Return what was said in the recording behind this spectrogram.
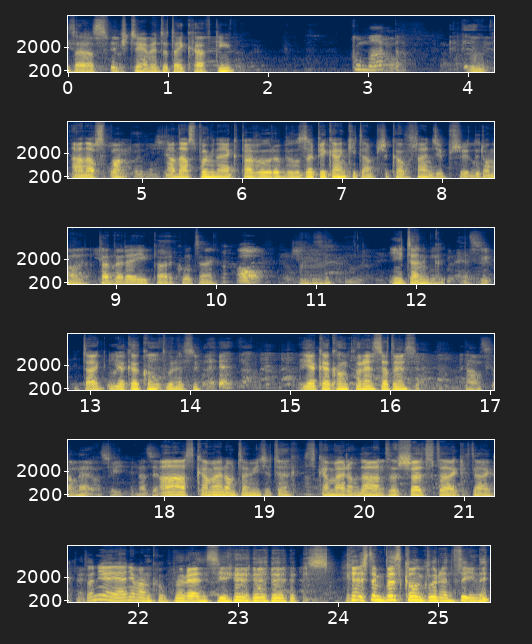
Zaraz kosztujemy tutaj kawki. Cu Marta. Anna, wspo- Anna wspomina, jak Paweł robił zapiekanki tam przy Kauflandzie, przy Drumu Taberei Parku, tak? O, I ten, tak? Jaka konkurencja? Jaka konkurencja to jest? Tam z kamerą sobie idzie na zewnątrz. A, z kamerą tam idzie, tak? Z kamerą, no to szedł, tak, tak. To nie, ja nie mam konkurencji. Ja Jestem bezkonkurencyjny.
